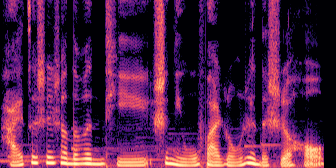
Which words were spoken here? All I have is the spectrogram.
孩子身上的问题是你无法容忍的时候，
